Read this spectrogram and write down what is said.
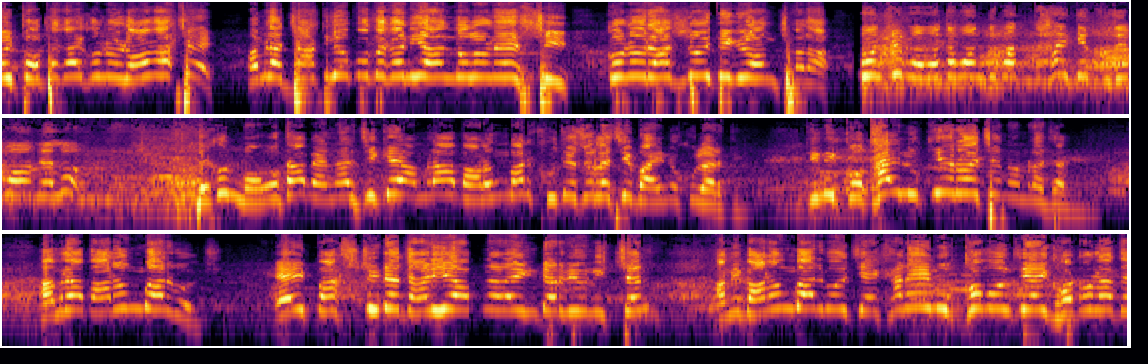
ওই পতাকায় কোনো রং আছে? আমরা জাতীয় পতাকা নিয়ে আন্দোলনে এসেছি। কোনো রাজনৈতিক রং ছাড়া। মন্ত্রী মমতা বন্দ্যোপাধ্যায়কে খুঁজে পাওয়া গেল। দেখুন মমতা ব্যানার্জিকে আমরা বারংবার খুঁজে চলেছি বাইনোকুলার দিয়ে তিনি কোথায় লুকিয়ে রয়েছেন আমরা জানি আমরা বারংবার বলছি। এই স্ট্রিটে দাঁড়িয়ে আপনারা ইন্টারভিউ নিচ্ছেন। আমি বারংবার বলছি, এখানেই মুখ্যমন্ত্রী এই ঘটনাতে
